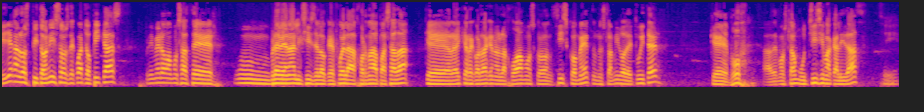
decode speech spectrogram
Y llegan los pitonisos de cuatro picas. Primero vamos a hacer un breve análisis de lo que fue la jornada pasada. Que hay que recordar que nos la jugamos con Ciscomet, nuestro amigo de Twitter. Que uf, ha demostrado muchísima calidad. Sí.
